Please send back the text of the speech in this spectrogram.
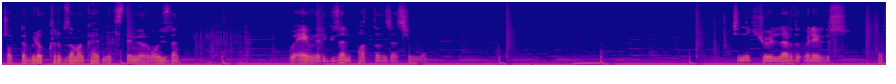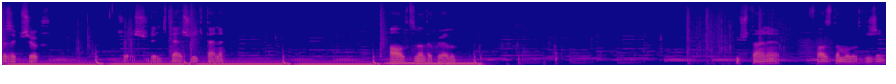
Çok da blok kırıp zaman kaybetmek istemiyorum o yüzden. Bu evleri güzel bir patlatacağız şimdi. İçindeki köylüler de ölevdir. Yapacak bir şey yok. Şöyle şuraya iki tane şuraya iki tane. Altına da koyalım. Üç tane fazla mı olur diyeceğim.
